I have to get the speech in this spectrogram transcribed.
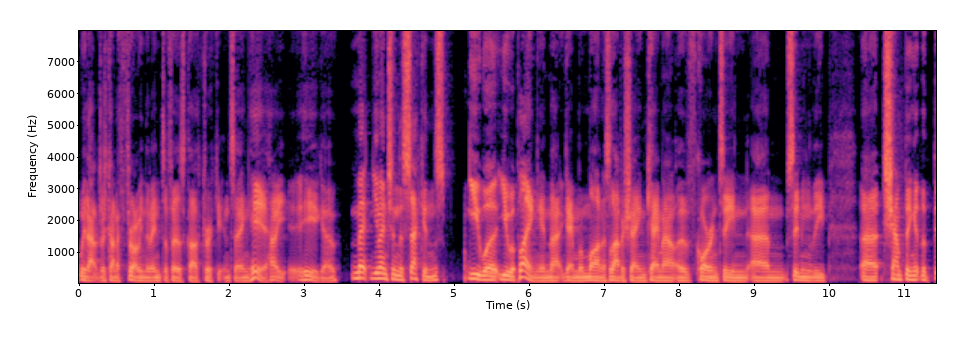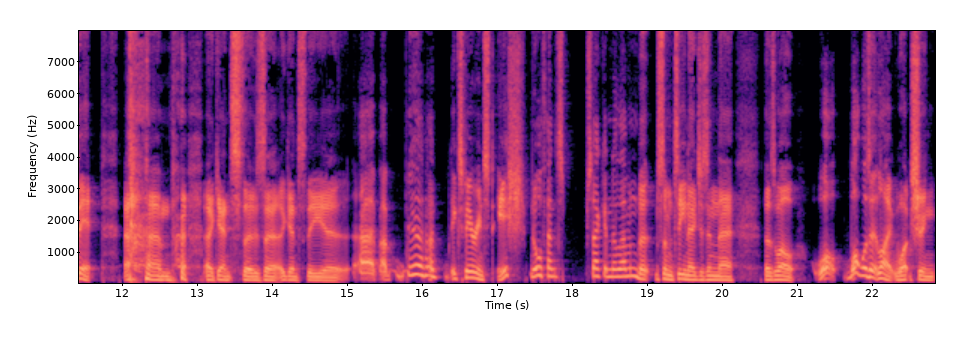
without just kind of throwing them into first class cricket and saying, "Here, here you go." You mentioned the seconds. You were you were playing in that game when Marnus Labuschagne came out of quarantine, um, seemingly uh, champing at the bit um, against those uh, against the uh, uh, uh yeah, experienced-ish Northants second eleven, but some teenagers in there as well. What what was it like watching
